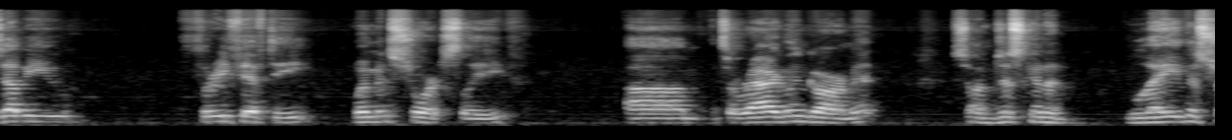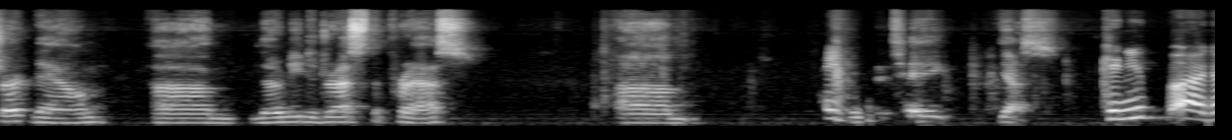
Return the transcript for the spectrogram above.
W350 women's short sleeve. Um, it's a raglan garment. So I'm just going to lay the shirt down. Um, no need to dress the press. Um, Hey. take yes. Can you uh,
